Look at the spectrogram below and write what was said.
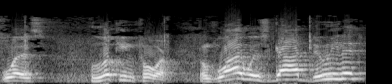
was looking for. And why was God doing it?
